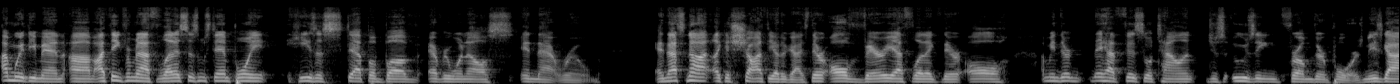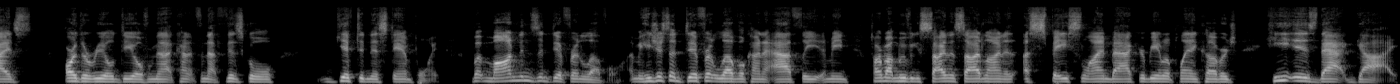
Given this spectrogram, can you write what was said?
I'm with you, man. Um, I think from an athleticism standpoint, he's a step above everyone else in that room. And that's not like a shot at the other guys. They're all very athletic. They're all, I mean, they're they have physical talent just oozing from their pores. And these guys are the real deal from that kind of from that physical giftedness standpoint. But Mondon's a different level. I mean, he's just a different level kind of athlete. I mean, talk about moving side to sideline, a, a space linebacker, being able to play in coverage. He is that guy.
